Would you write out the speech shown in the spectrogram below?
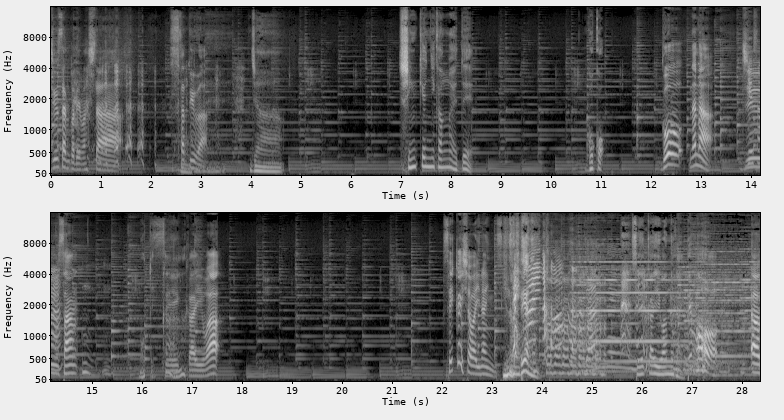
13個出ましたサトゥーはじゃあ真剣に考えて5個。5713うんうんもっといくか正な解は正解者はいないんですけど。なんでやねん。正解言わんのかい。でもあ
